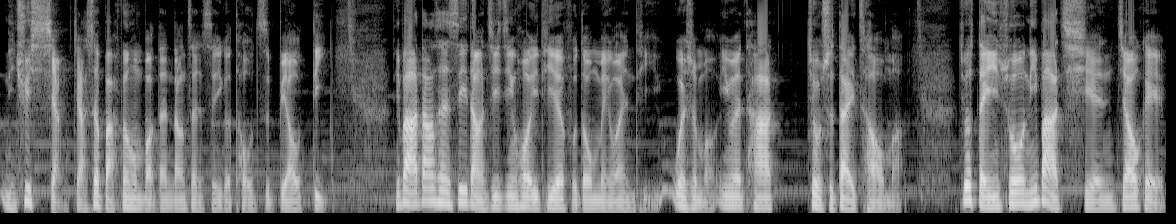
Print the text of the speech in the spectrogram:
你去想，假设把分红保单当成是一个投资标的，你把它当成 C 档基金或 ETF 都没问题。为什么？因为它就是代操嘛，就等于说你把钱交给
